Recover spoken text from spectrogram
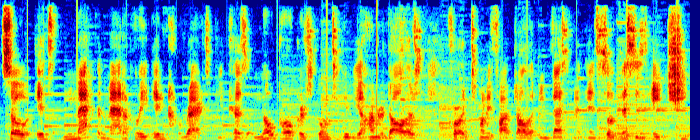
So it's mathematically incorrect because no broker is going to give you $100 for a $25 investment. And so this is a cheap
